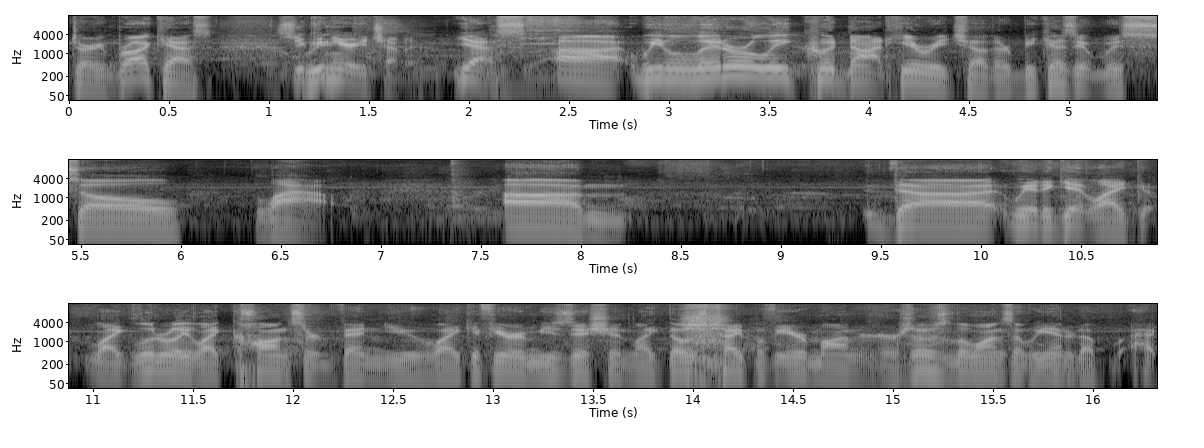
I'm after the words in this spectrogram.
during broadcast. so you We- can hear each other. Yes, uh, we literally could not hear each other because it was so loud. Um, the we had to get like like literally like concert venue like if you're a musician like those type of ear monitors those are the ones that we ended up ha-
